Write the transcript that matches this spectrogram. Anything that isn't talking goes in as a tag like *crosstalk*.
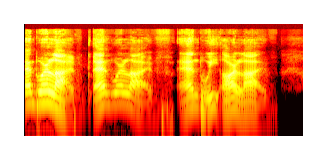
And we're live. And we're live. And we are live.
